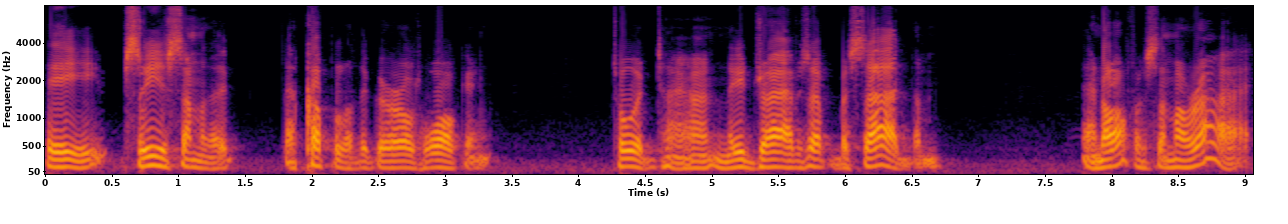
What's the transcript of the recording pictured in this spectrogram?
he sees some of the, a couple of the girls walking toward town and he drives up beside them and offers them a ride.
